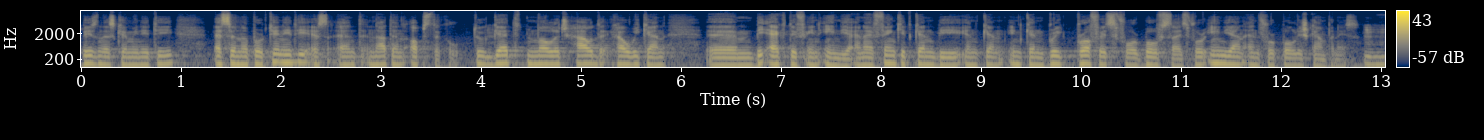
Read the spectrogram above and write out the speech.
business community as an opportunity as, and not an obstacle to get knowledge how the, how we can um, be active in India. And I think it can be and can it can bring profits for both sides, for Indian and for Polish companies. Mm -hmm.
